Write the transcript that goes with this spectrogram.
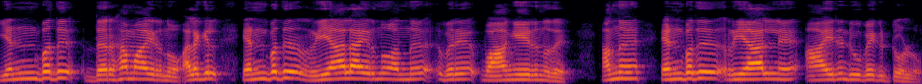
എൺപത് ദർഹമായിരുന്നു അല്ലെങ്കിൽ എൺപത് റിയാലായിരുന്നു അന്ന് ഇവർ വാങ്ങിയിരുന്നത്. അന്ന് എൺപത് റിയാലിന് ആയിരം രൂപയെ കിട്ടുള്ളൂ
